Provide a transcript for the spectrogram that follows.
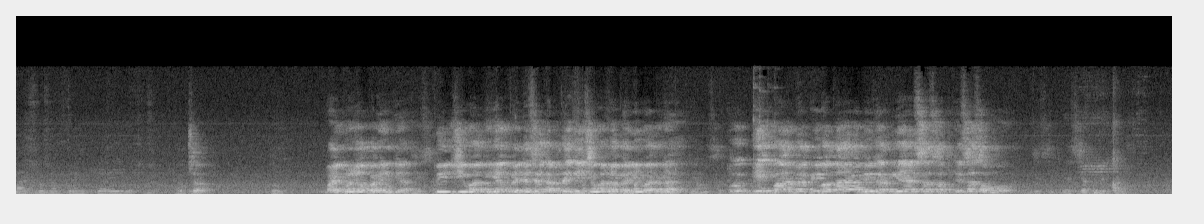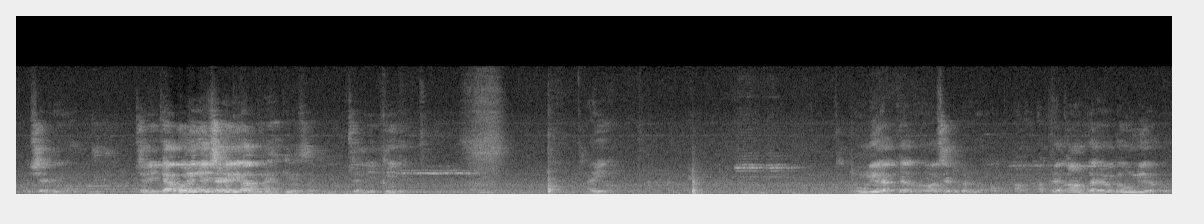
माइक्रो ये अच्छा। तो माइक्रो जंपरिंग क्या तो ये जीवन ये पहले से करते कि जीवन में पहली बार किया। तो एक बार में बताया अभी कर लिया ऐसा सब कैसा संभव? चलिए क्या बोलेंगे एशिया टेलीकॉम चलिए ठीक है। आइए। उंगली रख के वहाँ सेट कर लो अपने काम कर रहे हो तो उंगली रखो?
